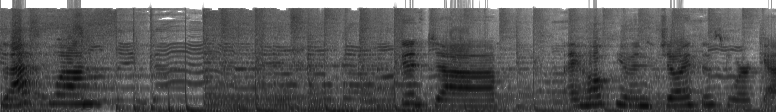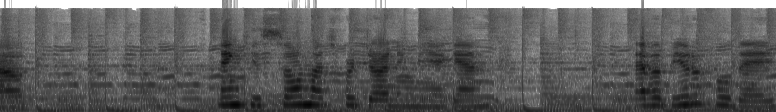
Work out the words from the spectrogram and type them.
Last one. Good job. I hope you enjoyed this workout. Thank you so much for joining me again. Have a beautiful day.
